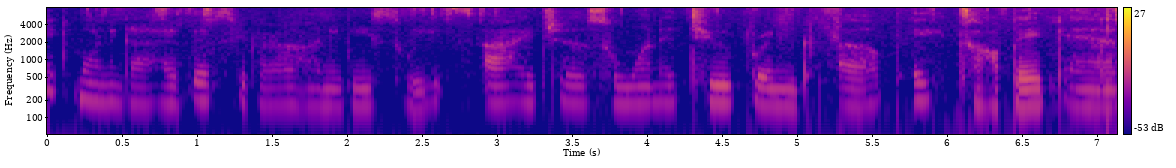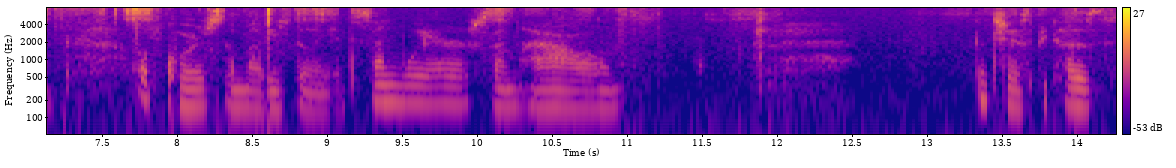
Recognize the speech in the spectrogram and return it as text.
Good morning, guys. It's your girl, Honeybee Sweets. I just wanted to bring up a topic, and of course, somebody's doing it somewhere, somehow, just because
